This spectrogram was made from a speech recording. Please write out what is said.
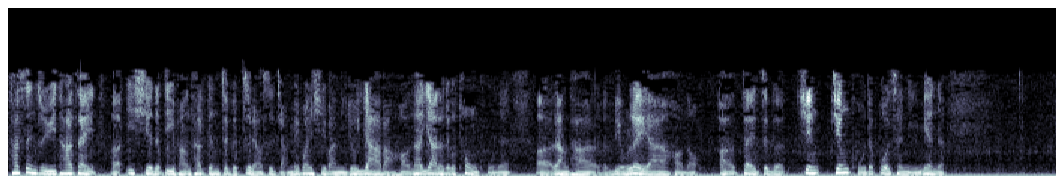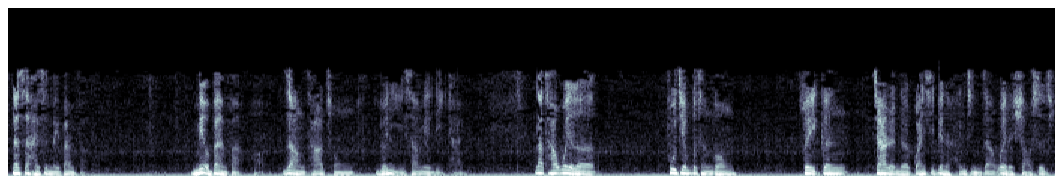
他甚至于他在呃一些的地方，他跟这个治疗师讲，没关系吧，你就压吧，哈，那压的这个痛苦呢，呃，让他流泪啊，好，然后啊，在这个艰艰苦的过程里面呢，但是还是没办法，没有办法，哈。让他从轮椅上面离开，那他为了复健不成功，所以跟家人的关系变得很紧张。为了小事情，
